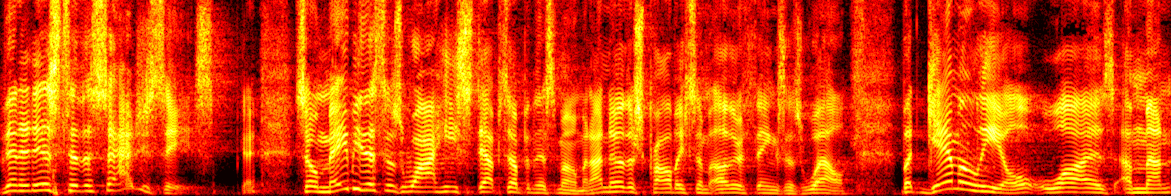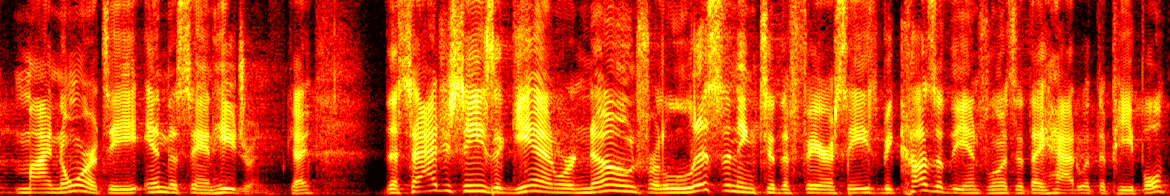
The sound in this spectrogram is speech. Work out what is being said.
than it is to the Sadducees. Okay? So maybe this is why he steps up in this moment. I know there's probably some other things as well, but Gamaliel was a minority in the Sanhedrin. Okay? The Sadducees, again, were known for listening to the Pharisees because of the influence that they had with the people.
